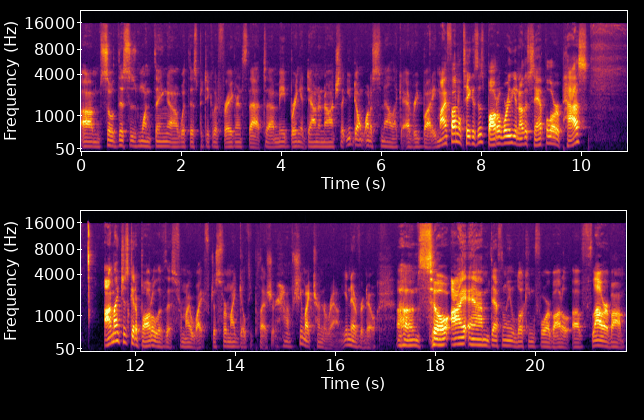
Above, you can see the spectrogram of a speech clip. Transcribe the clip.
Um, so this is one thing uh, with this particular fragrance that uh, may bring it down a notch that you don't want to smell like everybody. My final take is this bottle worthy another sample or a pass? I might just get a bottle of this for my wife, just for my guilty pleasure. Um, she might turn around. You never know. Um, so I am definitely looking for a bottle of Flowerbomb.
